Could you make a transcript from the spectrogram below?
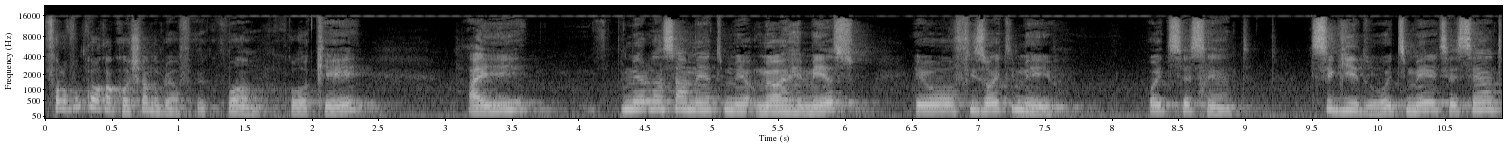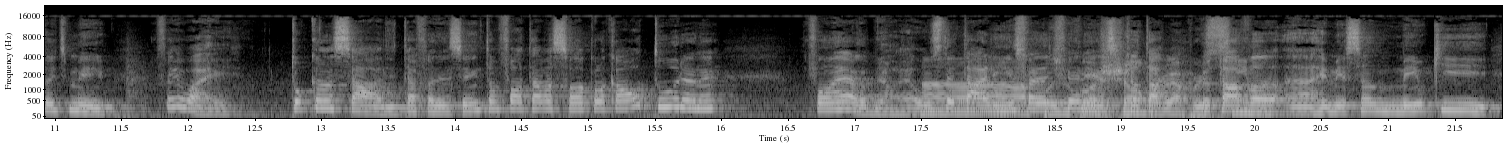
falou, vamos colocar colchão, Gabriel? Eu falei, vamos. Coloquei. Aí, primeiro lançamento, meu, meu arremesso, eu fiz 8,5. 8,60. Seguido, 8,5, 8,60, 8,5. Eu falei, uai, tô cansado de estar fazendo isso aí, então faltava só colocar a altura, né? Falou, é, Gabriel, é os Ah, detalhinhos faz a diferença. eu, ta- eu tava cima. ah, arremessando meio que.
